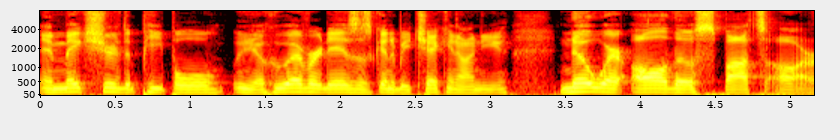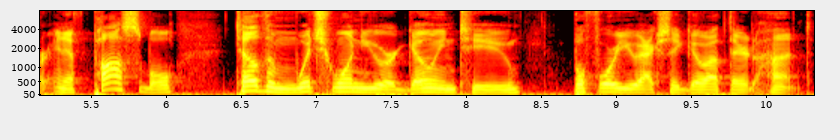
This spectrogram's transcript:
and make sure the people, you know, whoever it is is going to be checking on you, know where all those spots are. And if possible, tell them which one you are going to before you actually go out there to hunt.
